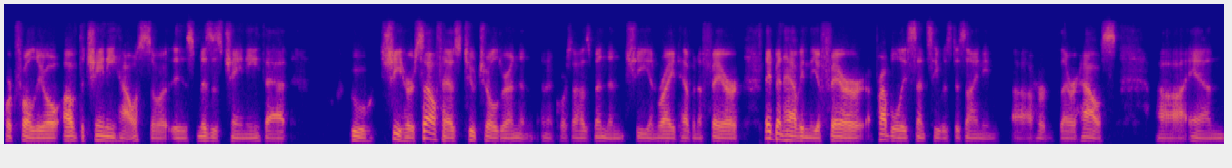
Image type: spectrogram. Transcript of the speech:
portfolio of the Cheney house. So it is Mrs. Cheney that who she herself has two children and, and of course a husband, and she and Wright have an affair. They'd been having the affair probably since he was designing uh, her their house. Uh, and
